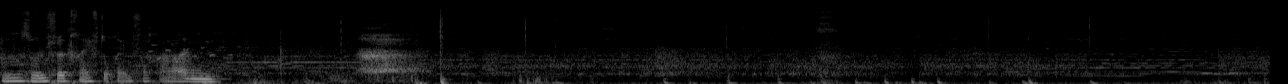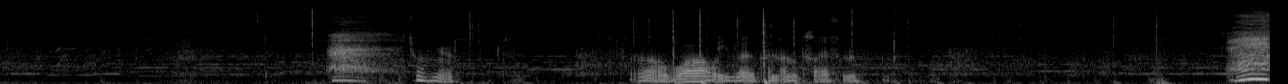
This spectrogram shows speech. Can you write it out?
Junge, Sonnenfilm greift doch einfach an. Wow, Evil kann angreifen. Hä?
